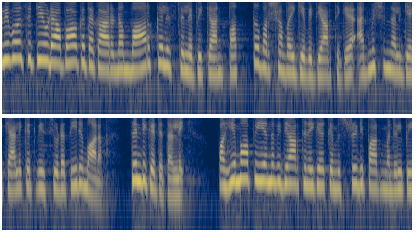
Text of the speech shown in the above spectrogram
യൂണിവേഴ്സിറ്റിയുടെ അപാകത കാരണം മാർക്ക് ലിസ്റ്റ് ലഭിക്കാൻ പത്ത് വർഷം വൈകിയ വിദ്യാർത്ഥിക്ക് അഡ്മിഷൻ നൽകിയ കാലിക്കറ്റ് വി സിയുടെ തീരുമാനം സിൻഡിക്കേറ്റ് തള്ളി. ഫഹിമ പി എന്ന വിദ്യാർത്ഥിനിക്ക് കെമിസ്ട്രി ഡിപ്പാർട്ട്മെന്റിൽ പി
